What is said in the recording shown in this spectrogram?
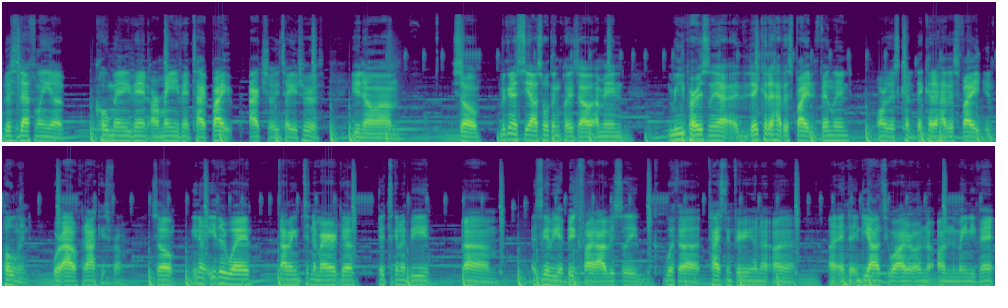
This is definitely a co-main event or main event type fight, actually, tell you the truth. You know, um, so we're gonna see how this whole thing plays out. I mean, me personally, I, they could have had this fight in Finland, or this could, they could have had this fight in Poland, where Kownacki is from. So you know, either way, I mean, in America, it's gonna be um, it's gonna be a big fight, obviously, with uh, Tyson Fury on, on uh, and, and Deontay Wilder on the, on the main event.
